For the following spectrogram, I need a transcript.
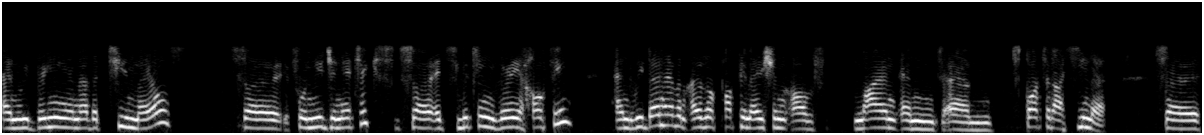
and we're bringing another two males. So for new genetics, so it's looking very healthy, and we don't have an overpopulation of lion and um, spotted hyena. So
